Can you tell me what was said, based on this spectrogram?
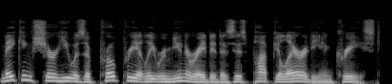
making sure he was appropriately remunerated as his popularity increased.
